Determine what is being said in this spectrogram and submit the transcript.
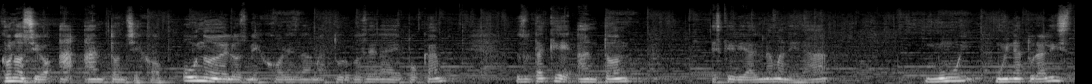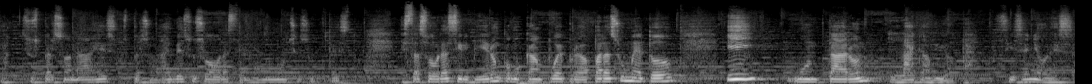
conoció a Anton Chekhov, uno de los mejores dramaturgos de la época. Resulta que Anton escribía de una manera muy, muy naturalista. Sus personajes, los personajes de sus obras tenían mucho subtexto. Estas obras sirvieron como campo de prueba para su método y montaron La Gaviota. Sí, señores,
